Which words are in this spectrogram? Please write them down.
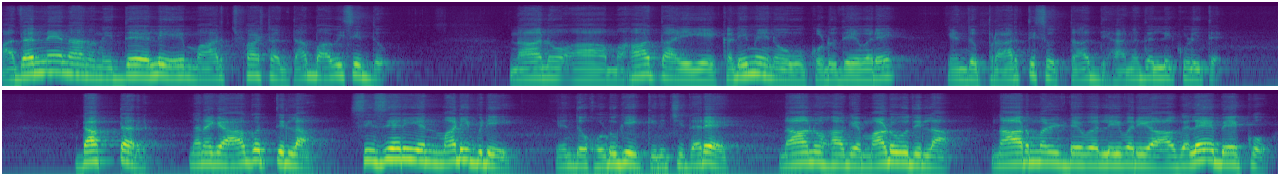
ಅದನ್ನೇ ನಾನು ನಿದ್ದೆಯಲ್ಲಿ ಮಾರ್ಚ್ ಫಾಸ್ಟ್ ಅಂತ ಭಾವಿಸಿದ್ದು. ನಾನು ಆ ಮಹಾತಾಯಿಗೆ ಕಡಿಮೆ ನೋವು ಕೊಡು ದೇವರೇ ಎಂದು ಪ್ರಾರ್ಥಿಸುತ್ತಾ ಧ್ಯಾನದಲ್ಲಿ ಕುಳಿತೆ. ಡಾಕ್ಟರ್, ನನಗೆ ಆಗುತ್ತಿಲ್ಲ. ಸಿಸೇರಿಯನ್ ಮಾಡಿಬಿಡಿ ಎಂದು ಹುಡುಗಿ ಕಿರಿಚಿದರೆ, ನಾನು ಹಾಗೆ ಮಾಡುವುದಿಲ್ಲ. ನಾರ್ಮಲ್ ಡೆಲಿವರಿ ಆಗಲೇಬೇಕು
